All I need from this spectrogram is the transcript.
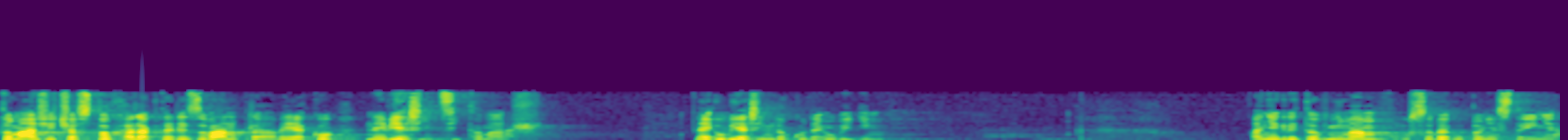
Tomáš je často charakterizován právě jako nevěřící Tomáš. Neuvěřím, dokud neuvidím. A někdy to vnímám u sebe úplně stejně.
